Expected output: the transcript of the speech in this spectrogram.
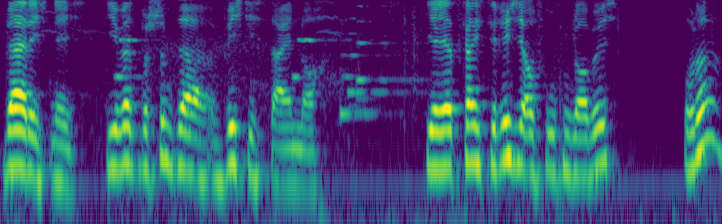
Werde ich nicht. Die wird bestimmt sehr wichtig sein noch. Ja, jetzt kann ich sie richtig aufrufen, glaube ich. Oder?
